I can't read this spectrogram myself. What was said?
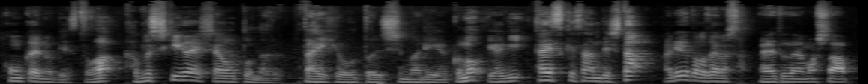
今回のゲストは株式会社オトナル代表取締役の八木大輔さんでした。ありがとうございました。ありがとうございました。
